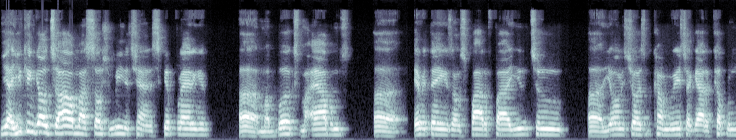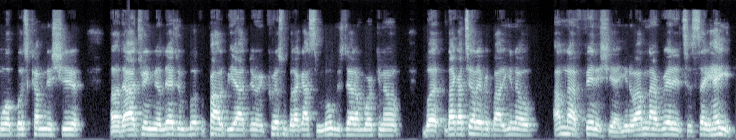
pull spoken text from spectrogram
Yeah, you can go to all my social media channels, Skip Flanagan, uh, my books, my albums, uh, everything is on Spotify, YouTube. Uh, Your Only Choice Become Rich. I got a couple more books coming this year. Uh, the I Dream a Legend book will probably be out during Christmas, but I got some movies that I'm working on. But like I tell everybody, you know, I'm not finished yet. You know, I'm not ready to say, hey,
